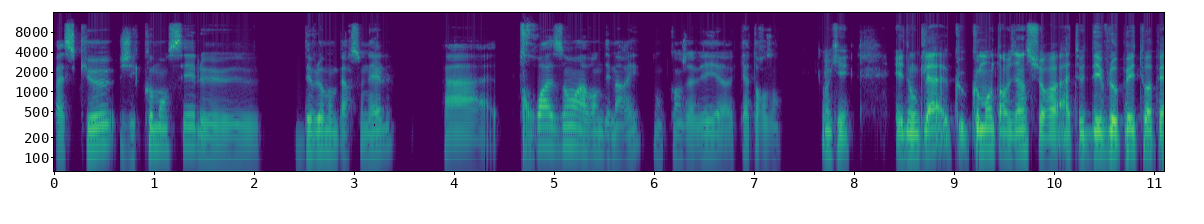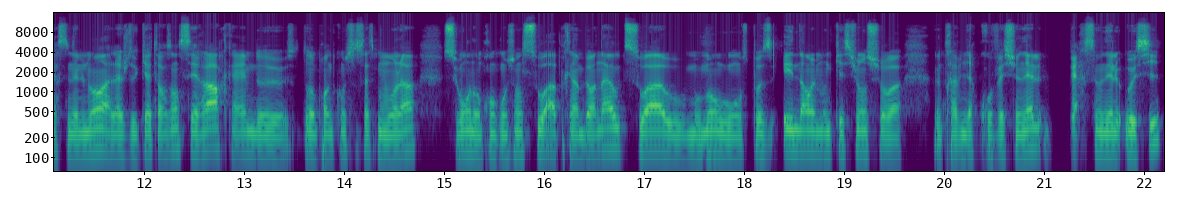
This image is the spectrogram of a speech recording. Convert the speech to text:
parce que j'ai commencé le développement personnel à trois ans avant de démarrer, donc quand j'avais euh, 14 ans. Ok. Et donc là, co- comment t'en viens sur, à te développer toi personnellement à l'âge de 14 ans? C'est rare quand même de- d'en prendre conscience à ce moment-là. Souvent, on en prend conscience soit après un burn-out, soit au moment où on se pose énormément de questions sur euh, notre avenir professionnel, personnel aussi.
